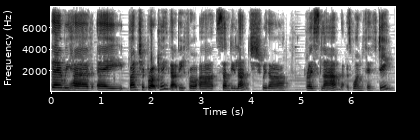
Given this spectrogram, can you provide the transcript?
Then we have a bunch of broccoli. That'll be for our sunday lunch with our roast lamb. That was 150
